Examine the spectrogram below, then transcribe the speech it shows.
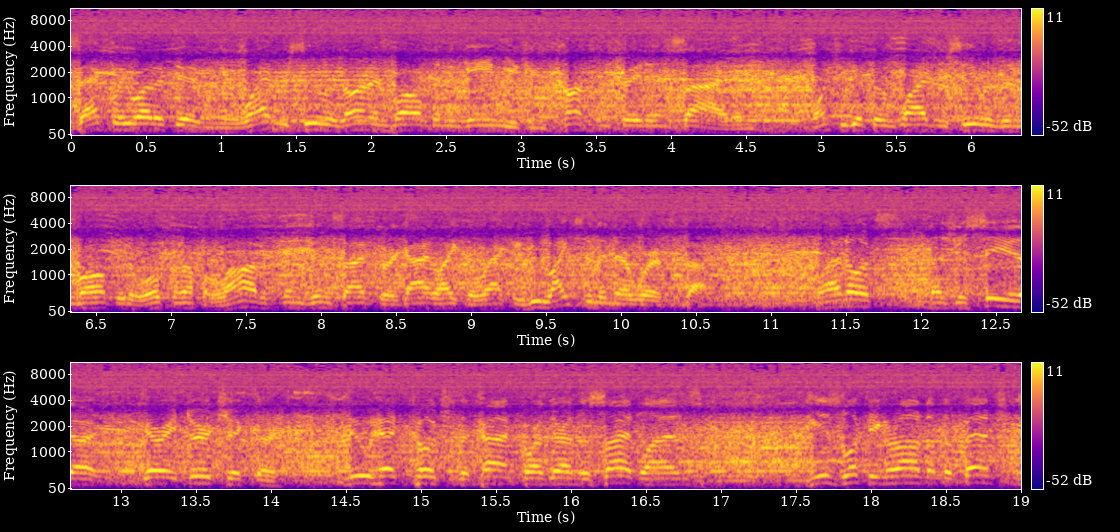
exactly what it did. When your wide receivers aren't involved in a game, you can concentrate inside. And once you get those wide receivers involved, it'll open up a lot of things inside for a guy like Arakgi who likes it in there where it's tough. Well, I know it's, as you see, uh, Gary Durchik, the new head coach of the Concorde there on the sidelines, he's looking around on the bench and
